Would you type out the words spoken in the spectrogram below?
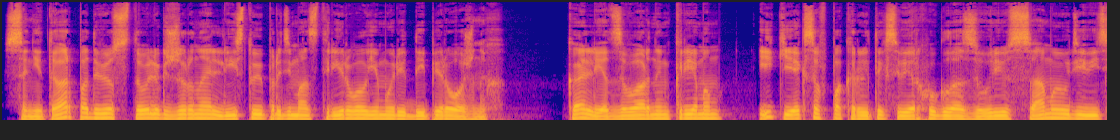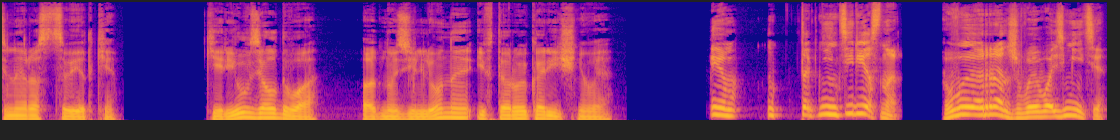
Санитар подвез столик журналисту и продемонстрировал ему ряды пирожных колец с заварным кремом и кексов, покрытых сверху глазурью самой удивительной расцветки. Кирилл взял два, одно зеленое и второе коричневое. «Эм, так неинтересно! Вы оранжевое возьмите!»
